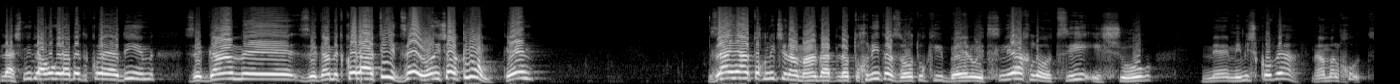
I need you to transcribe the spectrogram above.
להשמיד, להרוג ולאבד את כל היעדים, זה גם, אה, זה גם את כל העתיד, זהו, לא נשאר כלום, כן? זה היה התוכנית של המן, ולתוכנית הזאת הוא קיבל, הוא הצליח להוציא אישור ממי שקובע, מהמלכות.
